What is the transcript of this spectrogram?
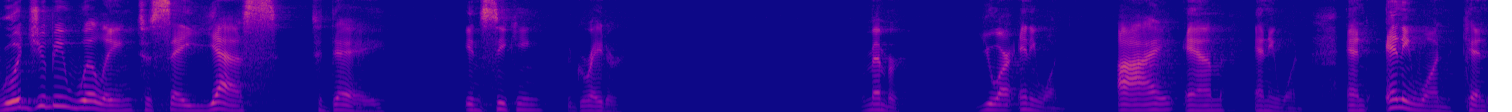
Would you be willing to say yes today in seeking the greater? Remember, you are anyone. I am anyone. And anyone can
